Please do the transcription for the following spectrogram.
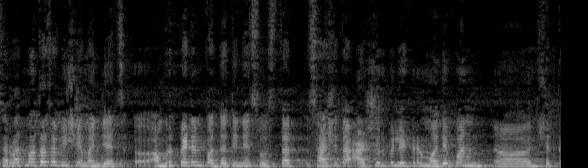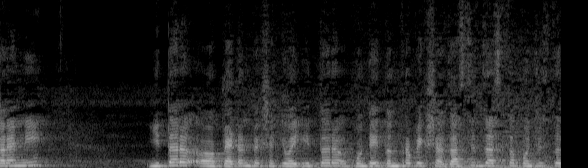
सर्वात महत्त्वाचा विषय म्हणजेच अमृत पॅटर्न पद्धतीने स्वस्तात सहाशे ते आठशे रुपये लिटरमध्ये पण शेतकऱ्यांनी इतर पॅटर्नपेक्षा किंवा इतर कोणत्याही तंत्रपेक्षा जास्तीत जास्त पंचवीस ते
